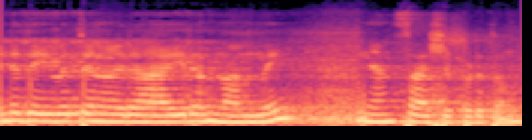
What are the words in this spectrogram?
എന്റെ ദൈവത്തിന് ഒരു ആയിരം നന്ദി ഞാൻ സാക്ഷ്യപ്പെടുത്തുന്നു.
